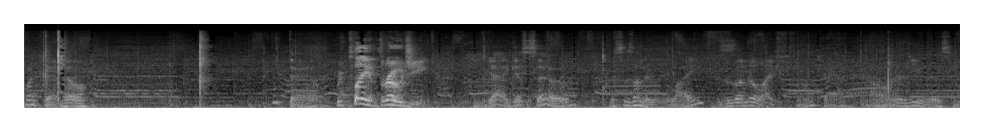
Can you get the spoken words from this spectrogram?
What the hell? What the hell? We play in Shoji. Yeah, I guess so. This is under life? This is under life. Okay. I'll review this and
